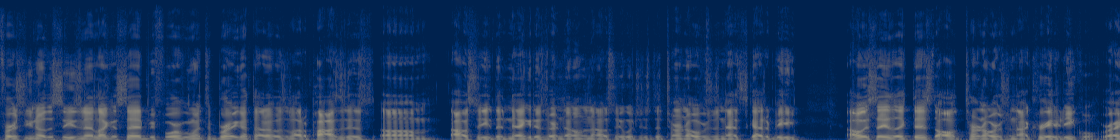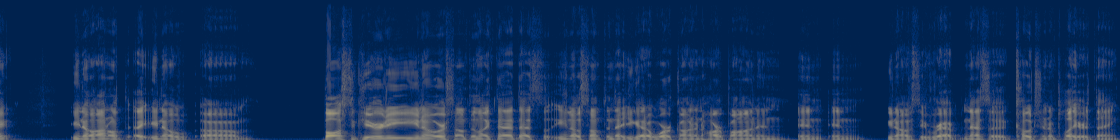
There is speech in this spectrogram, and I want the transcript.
first you know the season that like i said before we went to break i thought it was a lot of positives um obviously the negatives are known obviously which is the turnovers and that's got to be i always say like this all turnovers are not created equal right you know i don't uh, you know um ball security you know or something like that that's you know something that you got to work on and harp on and and and you know obviously rep and that's a coach and a player thing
